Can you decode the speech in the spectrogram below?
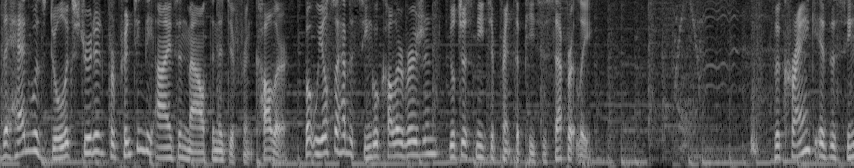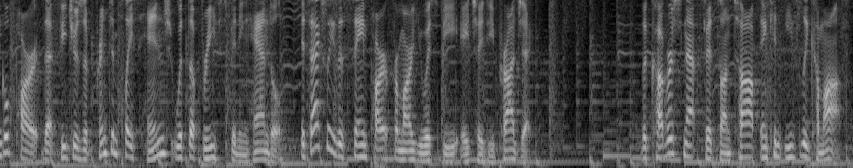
The head was dual extruded for printing the eyes and mouth in a different color, but we also have a single color version, you'll just need to print the pieces separately. The crank is a single part that features a print-in-place hinge with a free spinning handle. It's actually the same part from our USB HID project. The cover snap fits on top and can easily come off.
